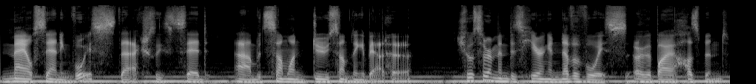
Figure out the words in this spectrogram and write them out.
male sounding voice that actually said, um, Would someone do something about her? She also remembers hearing another voice over by her husband,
